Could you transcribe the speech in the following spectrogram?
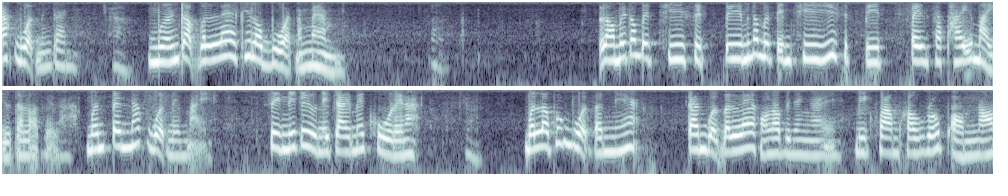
นักบวชเหมือนกันค่ะเหมือนกับวันแรกที่เราบวชนะแหม่มค่ะ เราไม่ต้องเป็นชีสิบปี ไม่ต้องไปเป็นชียี่สิบปี เป็นสะพ้ายใหม่อยู่ตลอดเวลา เหมือนเป็นนักบวชใหม่ ๆ สิ่งนี้จะอยู่ในใจแม่ครูเลยนะเหมือนเราเพิ่งบวชวันนี้การบวชวันแรกของเราเป็นยังไง มีความเคารพอ่อมน้อม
